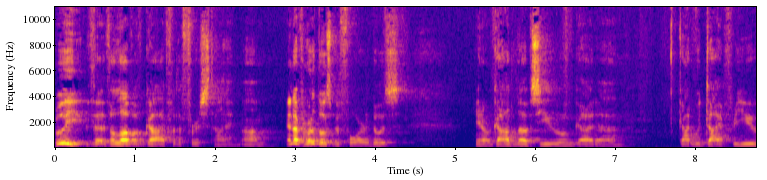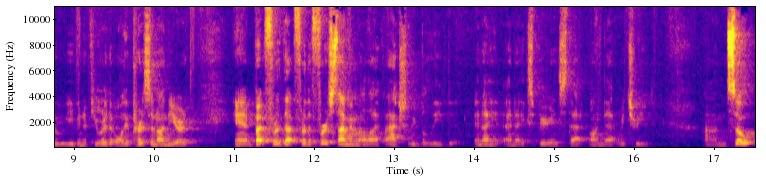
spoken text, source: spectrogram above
really the, the love of God for the first time. Um, and I've heard those before. Those, you know, God loves you and God, um, God would die for you even if you were the only person on the earth. And but for that, for the first time in my life, I actually believed it, and I and I experienced that on that retreat. Um, so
